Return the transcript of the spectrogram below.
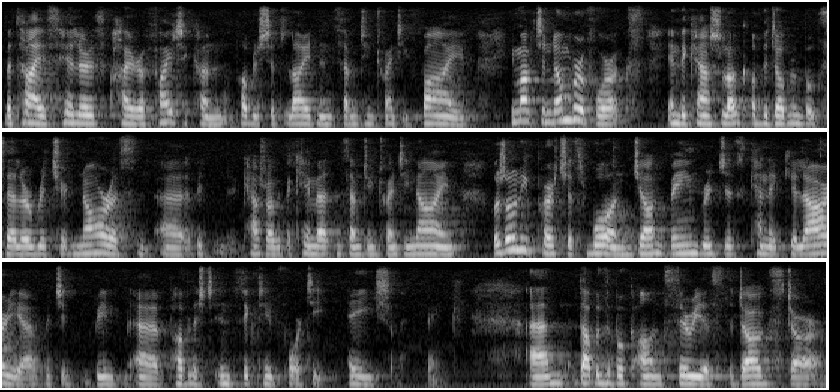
Matthias Hiller's Hierophyticon, published at Leiden in 1725. He marked a number of works in the catalogue of the Dublin bookseller Richard Norris, uh, catalogue that came out in 1729, but only purchased one, John Bainbridge's Canicularia, which had been uh, published in 1648, I think. Um, that was a book on Sirius the dog star.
